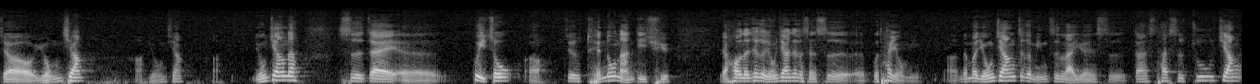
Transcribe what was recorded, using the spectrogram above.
叫榕江，啊，榕江，啊，榕江呢是在呃贵州啊，就是黔东南地区。然后呢，这个榕江这个城市呃不太有名啊。那么榕江这个名字来源是，但是它是珠江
